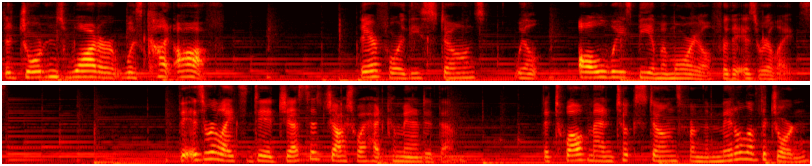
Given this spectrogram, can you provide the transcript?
the Jordan's water was cut off. Therefore, these stones will always be a memorial for the Israelites. The Israelites did just as Joshua had commanded them. The twelve men took stones from the middle of the Jordan,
